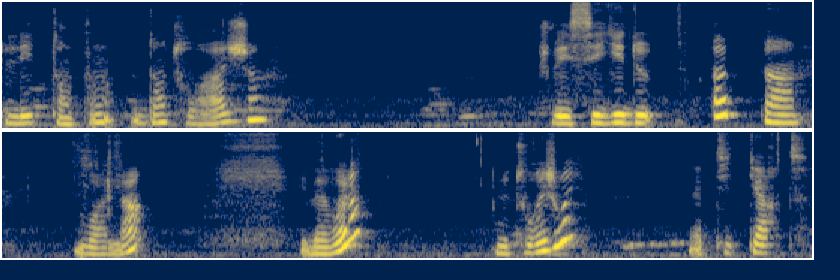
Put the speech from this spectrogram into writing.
les tampons d'entourage. Je vais essayer de, hop, voilà. Et ben voilà, le tour est joué. La petite carte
